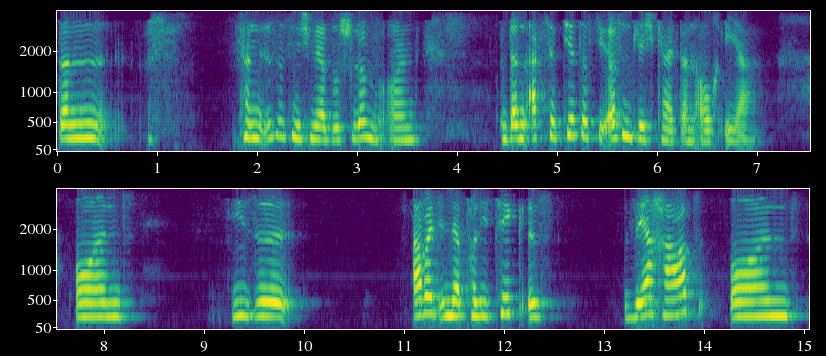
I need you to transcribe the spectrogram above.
dann dann ist es nicht mehr so schlimm und, und dann akzeptiert das die Öffentlichkeit dann auch eher. Und diese Arbeit in der Politik ist sehr hart und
